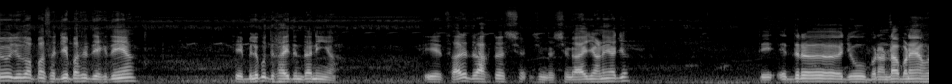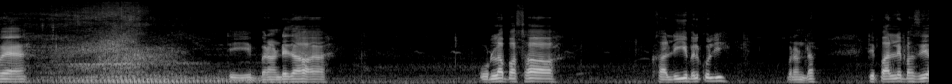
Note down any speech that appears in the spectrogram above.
ਜਦੋਂ ਆਪਾਂ ਸੱਜੇ ਪਾਸੇ ਦੇਖਦੇ ਆ ਤੇ ਬਿਲਕੁਲ ਦਿਖਾਈ ਦਿੰਦਾ ਨਹੀਂ ਆ। ਤੇ ਸਾਰੇ ਦਰਖਤ ਛ- ਜਾਣੇ ਅੱਜ। ਤੇ ਇੱਧਰ ਜੋ ਬਰਾਂਡਾ ਬਣਿਆ ਹੋਇਆ ਹੈ ਤੇ ਬਰਾਂਡੇ ਦਾ ਉਰਲਾ ਪਾਸਾ ਖਾਲੀ ਹੈ ਬਿਲਕੁਲ ਜੀ ਬਰਾਂਡਾ। ਤੇ ਪਾਲੇ ਪਾਸੇ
